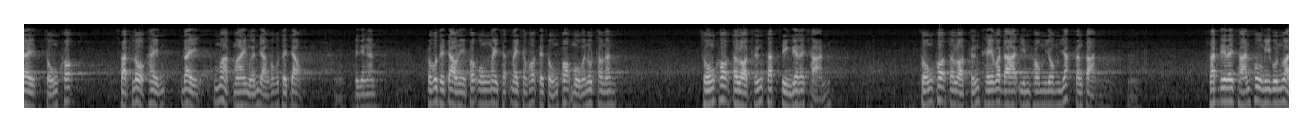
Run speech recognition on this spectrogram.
ได้สงเคราะห์สัตว์โลกให้ได้มากมายเหมือนอย่างพระพุทธเจ้า เป็นอย่างนั้น พระพุทธเจ้านี่ พระองค์ไม่ไม่เฉพาะแต่สงเคราะห์หมู่มนุษย์เท่านั้น สงเคราะห์ตลอดถึงสัตว์สิ่งเดรัจฉาน สงเคราะห์ตลอดถึงเทวดาอินพรหมยมยักษ์ต่างๆ สัตว์เดรัจฉานผู้มีบุญวา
